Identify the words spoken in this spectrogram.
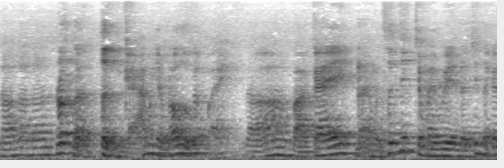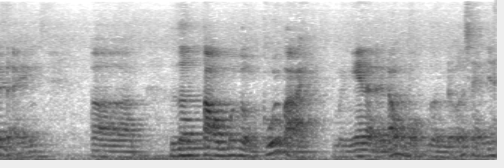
nó nó nó rất là tình cảm ở trong đó luôn các bạn. Đó và cái đoạn mình thích nhất trong MV đó chính là cái đoạn uh, lên tông ở gần cuối bài. Mình nghe là đoạn đó một lần nữa xem nhé.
